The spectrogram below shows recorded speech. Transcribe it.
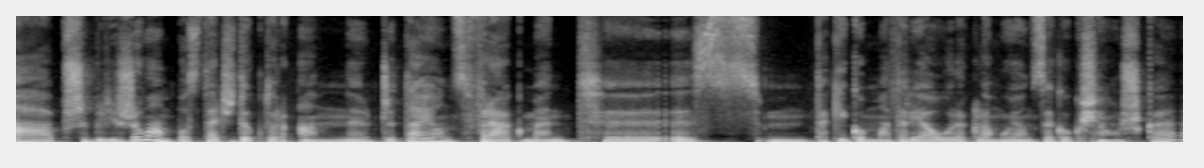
a przybliżyłam postać doktor Anny, czytając fragment y, z mm, takiego materiału reklamującego książkę.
